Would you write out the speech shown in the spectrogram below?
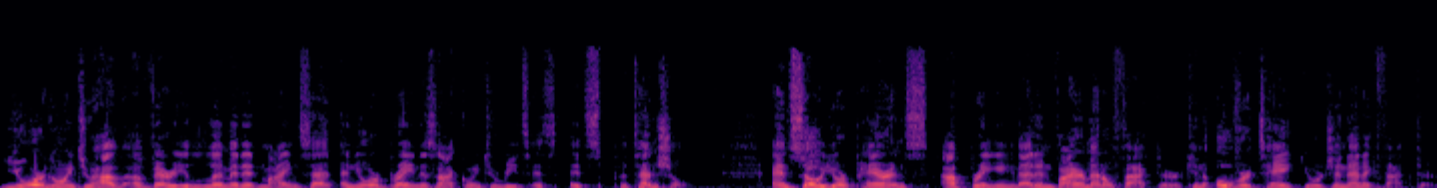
you're going to have a very limited mindset and your brain is not going to reach its its potential. And so your parents' upbringing, that environmental factor, can overtake your genetic factor.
